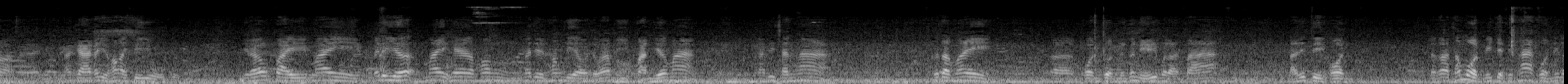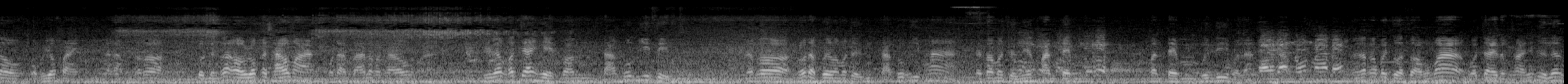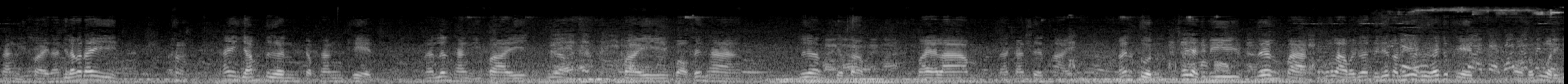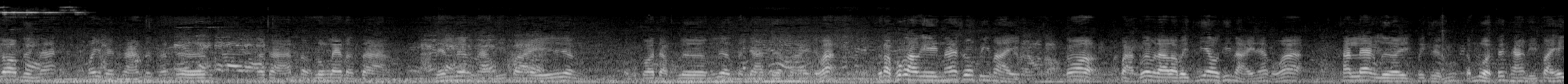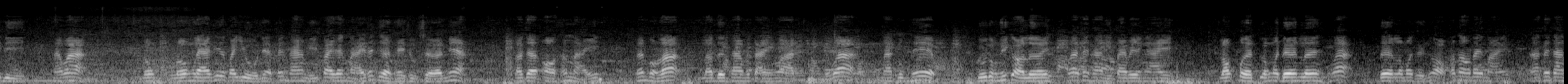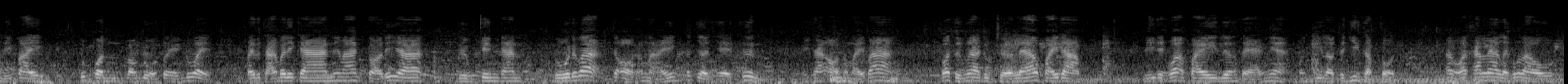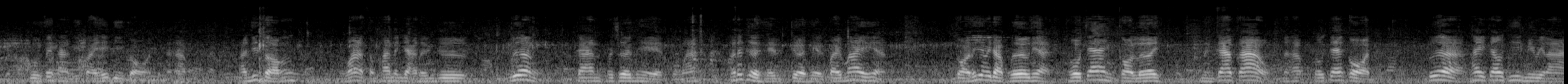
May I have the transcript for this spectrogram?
อาการก็อยู่ห้องไอซีอยู่ทีแล้วไฟไหม้ไม่ได้เยอะไหม้แค่ห้องน่าจะเป็นห้องเดียว แต่ว่ามีควันเยอะมากนะที่ชั้นห้าก็ทำให้คนส่วนหนึ่งก็หนีที่บนดาดฟ้าหลายที่สี่คน แล้วก็ทั้งหมดมี 75 คนที่เราอพยพไปนะครับ แล้วก็ส่วนหนึ่งก็เอารถกระเช้ามาบนดาดฟ้ารถกระเช้ามา ทีแล้วเขาแจ้งเหตุตอนสามทุ่มยี่สิบแล้วก็รถดับเพลิงมาถึงสามทุ่มยี่ห้าแต่ตอนมาถึงเนี่ยควันเต็มควันเต็มพื้นที่หมดแล้วนะครับแล้วก็ไปตรวจสอบผมว่าหัวใจสำคัญก็คือเรื่องทางหนีไฟนะทีแล้วก็ได้ให้ย้ำเตือนกับทางเขตนะเรื่องทางหนีไฟเรื่องไฟบอกเส้นทาง เรื่องเกี่ยวกับไฟอะลามนะการเตือนภัยนั้นส่วนก็อยากจะมีเรื่องฝากพวกเราไปด้วยแต่ที่ตอนนี้ก็คือให้ทุกเขตออกสำรวจอีกรอบหนึ่งนะไม่ว่าจะเป็นสถานบันเทิง สถานโรงแรมต่างๆ เน้นเรื่องทางหนีไฟเรื่องอุปกรณ์ดับเพลิงเรื่องสัญญาณเตือนภัยแต่ว่าสำหรับพวกเราเองนะช่วงปีใหม่ ก็ฝากด้วยเวลาเราไปเที่ยวที่ไหนนะผมว่าขั้นแรกเลยไปถึงสำรวจเส้นทางหนีไฟให้ดีนะว่าโรงงแรมที่จะไปอยู่เนี่ยเส้นทางหนีไปทางไหน ถ้าเกิดเหตุฉุกเฉินเนี่ยเราจะออกทางไหนนั้นผมว่าเราเดินทางไปต่างจังหวัดหรือว่ามากรุงเทพดูตรงนี้ก่อนเลย ว่าเส้นทางหนีไปเป็นยังไงลองเปิดลงมาเดินเลยว่าเดินลงมาถึงออกข้างนอกได้ไหมนะเส้นทางหนีไป ทุกคนลองดูของตัวเองด้วย ไปสถานบริการใช่ไหมก่อนที่จะดื่มกินกันดูด้วยว่าจะออกทางไหนถ้าเกิดเหตุขึ้น มีทางออกทางไหนบ้างเพราะถึงเวลาฉุกเฉินแล้วไฟดับมีแต่ว่าไฟเรืองแสงเนี่ยบางทีเราจะยิ่งสับสนถ้าบอกว่าขั้นแรกเลยพวกเราดูเส้นทางหนีไฟให้ดีก่อนนะครับ อันที่สองผมว่าสำคัญอีกอย่างหนึ่งคือเรื่องการเผชิญเหตุถูกไหมถ้าเกิดเหตุเกิดเหตุไฟไหม้เนี่ยก่อนที่จะไปดับเพลิงเนี่ยโทรแจ้งก่อนเลย 199 นะครับ โทรแจ้งก่อน เพื่อให้เจ้าที่มีเวลา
